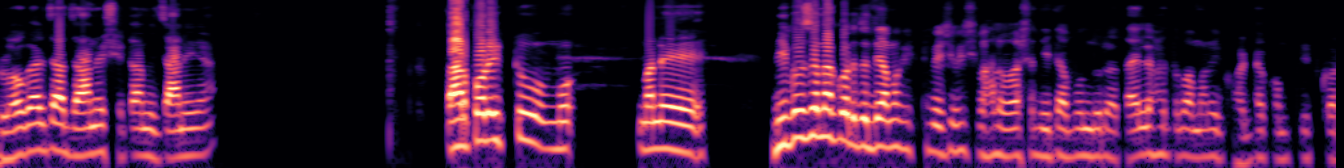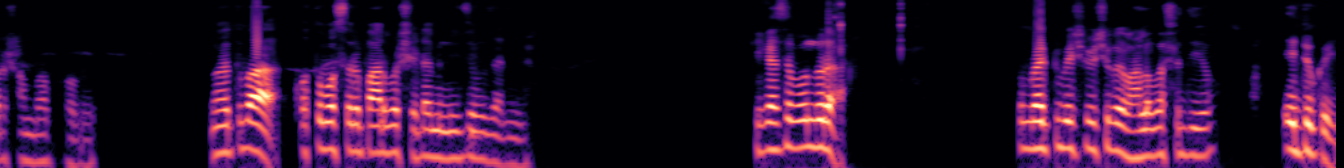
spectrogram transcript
ব্লগার যা জানে সেটা আমি জানি না। তারপর একটু মানে বিবেচনা করে যদি আমাকে একটু বেশি বেশি ভালোবাসা দিতা বন্ধুরা, তাইলে হয়তো আমার এই ঘরটা কমপ্লিট করা সম্ভব হবে। নয়তো বা কত বছরে পারব সেটা আমি নিজেও জানি না। ঠিক আছে বন্ধুরা? তোমরা একটু বেশি বেশি করে ভালোবাসা দিও। এইটুকুই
